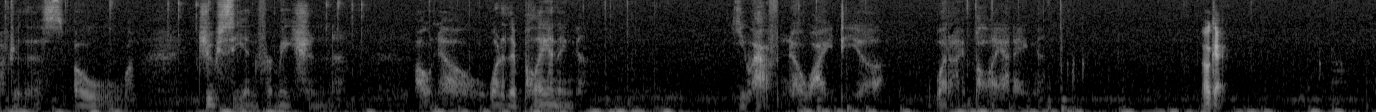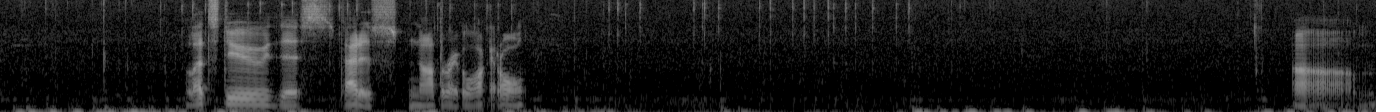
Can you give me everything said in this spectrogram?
after this. Oh, juicy information. Oh no, what are they planning? You have no idea what I'm planning. Okay. Let's do this. That is not the right block at all. Um,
